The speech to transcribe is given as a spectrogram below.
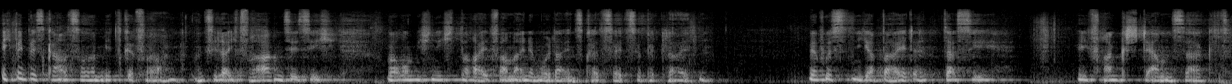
Ich bin bis Karlsruhe mitgefahren und vielleicht fragen Sie sich, warum ich nicht bereit war, meine Mutter ins KZ zu begleiten. Wir wussten ja beide, dass sie, wie Frank Stern sagt,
